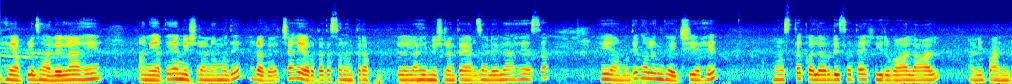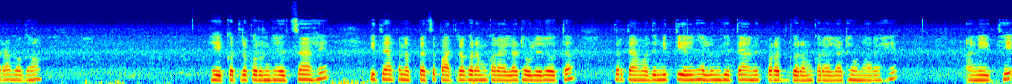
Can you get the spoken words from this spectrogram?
हे आपलं झालेलं आहे आणि आता या मिश्रणामध्ये रव्याच्या हे अर्धा तासानंतर आपल्याला हे मिश्रण तयार झालेलं आहे असं. हे यामध्ये घालून घ्यायची आहे. मस्त कलर दिसत आहे हिरवा लाल आणि पांढरा बघा. हे एकत्र करून घ्यायचं आहे. इथे आपण अप्प्याचं पात्र गरम करायला ठेवलेलं होतं. तर त्यामध्ये मी तेल घालून घेते आणि परत गरम करायला ठेवणार आहे. आणि इथे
